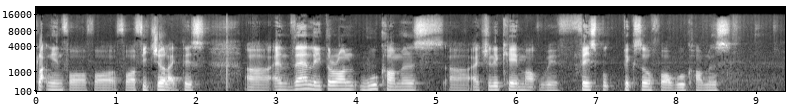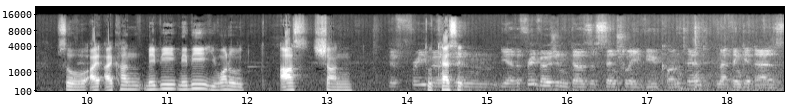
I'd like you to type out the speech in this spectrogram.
plugin for, for, for a feature like this. And then later on, WooCommerce actually came out with Facebook Pixel for WooCommerce. So I, I can't maybe maybe you want to ask Shan The free To version, test it. yeah, the free version does essentially view content, and I think it has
